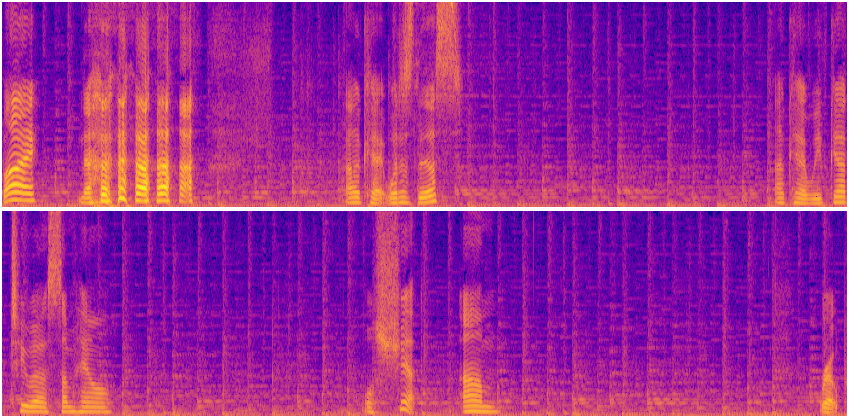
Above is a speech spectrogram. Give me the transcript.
Bye! okay, what is this? Okay, we've got to uh, somehow... Well, shit. Um... Rope.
